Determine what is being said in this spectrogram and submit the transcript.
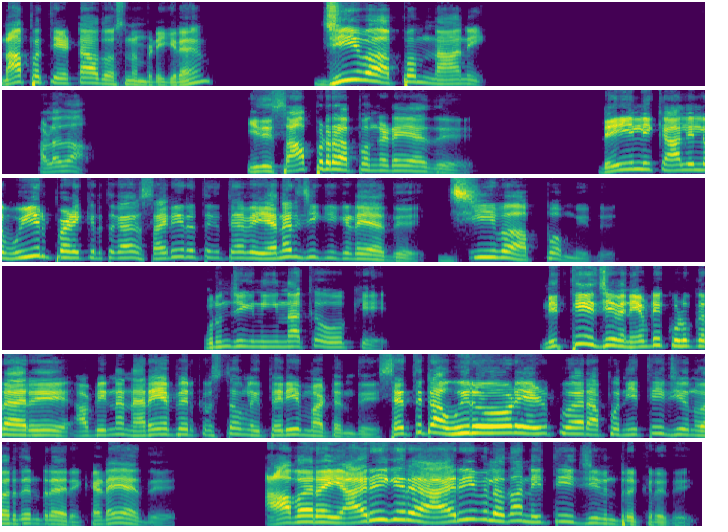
நாற்பத்தி எட்டாவது வசனம் படிக்கிறேன். ஜீவ அப்பம் நானே. அவ்வளோதான் இது சாப்பிட்ற அப்பம் கிடையாது. டெய்லி காலையில உயிர் பிழைக்கிறதுக்காக சரீரத்துக்கு தேவை எனர்ஜிக்கு கிடையாது. ஜீவ அப்பம் இது. புரிஞ்சுக்கினீங்கன்னாக்க ஓகே. நித்திய ஜீவன் எப்படி கொடுக்குறாரு அப்படின்னா நிறைய பேர் கிறிஸ்தவங்களுக்கு தெரிய மாட்டேங்குது. செத்துட்டா உயிரோடு எழுப்புவார் அப்போ நித்திய ஜீவன் வருதுன்றாரு. கிடையாது. அவரை அறிகிற அறிவில் தான் நித்திய ஜீவன் இருக்கிறது.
